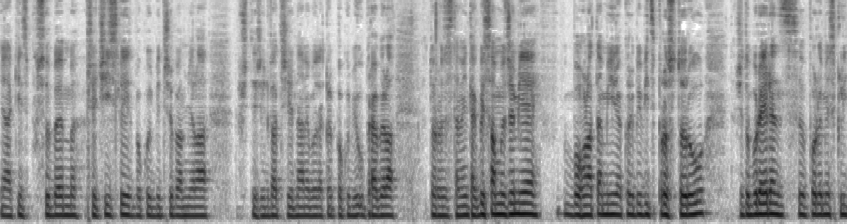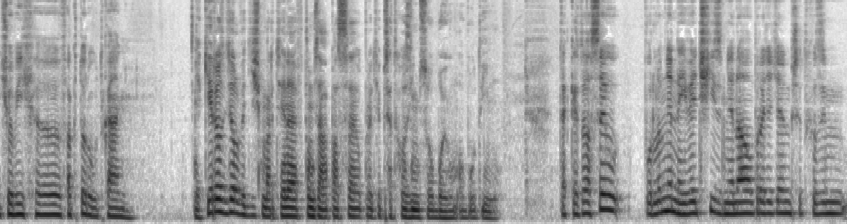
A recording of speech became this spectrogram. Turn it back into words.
nějakým způsobem přečíslit, pokud by třeba měla 4-2-3-1 nebo takhle, pokud by upravila to rozestavení, tak by samozřejmě mohla tam mít jako kdyby víc prostoru, takže to bude jeden z, podle mě z klíčových e, faktorů utkání. Jaký rozdíl vidíš, Martine, v tom zápase oproti předchozím soubojům obou týmů? Tak je to asi podle mě největší změna oproti, těm předchozím,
